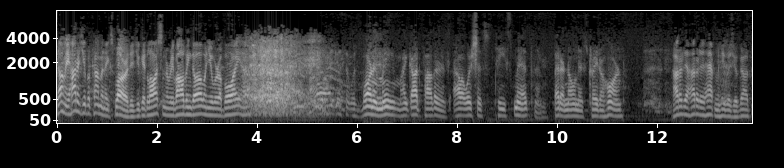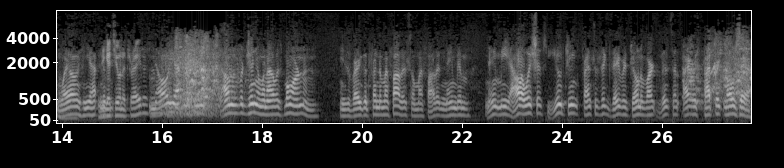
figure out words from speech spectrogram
Tell me, how did you become an explorer? Did you get lost in a revolving door when you were a boy? Huh? Oh, I guess it was born in me. My godfather is Aloysius T. Smith, and better known as Trader Horn. How did it, how did it happen he was your godfather? Well, he did he get you in a trade or something? No, he happened to be down in Virginia when I was born, and He's a very good friend of my father, so my father named him, named me Aloysius, Eugene, Francis Xavier, Joan of Arc, Vincent, Irish, Patrick, Mosier.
